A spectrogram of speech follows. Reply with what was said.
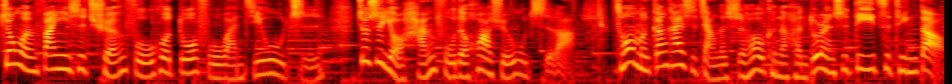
中文翻译是全氟或多氟烷基物质，就是有含氟的化学物质啦。从我们刚开始讲的时候，可能很多人是第一次听到，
